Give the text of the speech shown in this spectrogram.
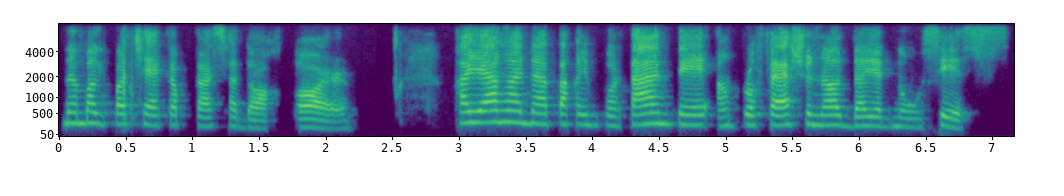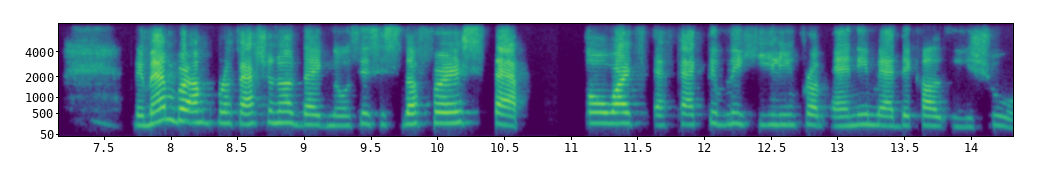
na magpa-check up ka sa doktor. Kaya nga napaka-importante ang professional diagnosis. Remember, ang professional diagnosis is the first step towards effectively healing from any medical issue,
